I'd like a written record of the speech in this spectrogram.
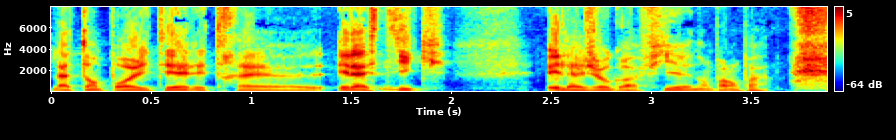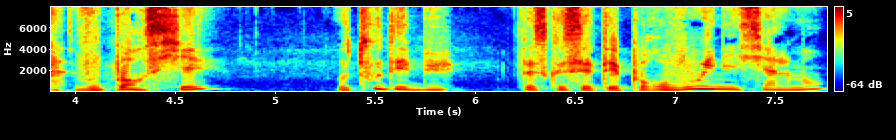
La temporalité, elle est très euh, élastique, et la géographie, euh, n'en parlons pas. Vous pensiez au tout début, parce que c'était pour vous initialement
